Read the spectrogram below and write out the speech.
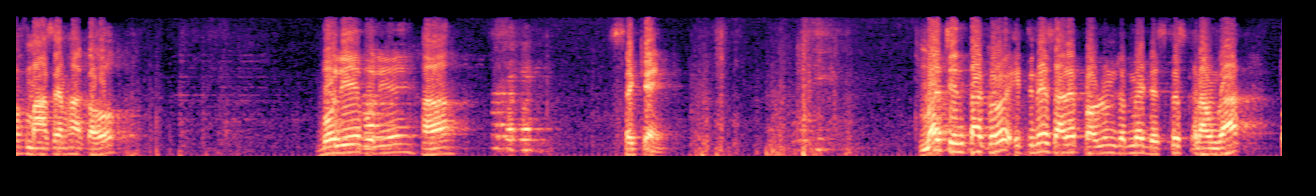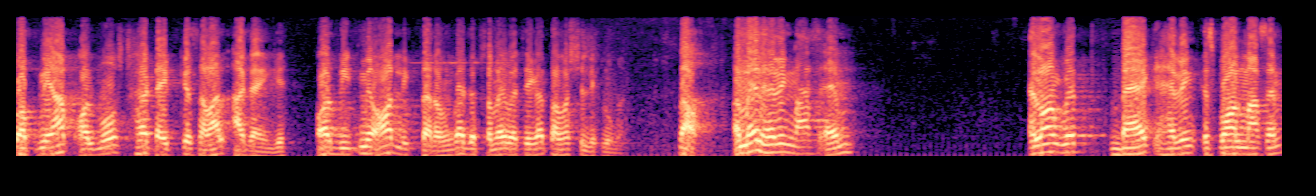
of mass m हाँ कहो बोलिए बोलिए हाँ सेकेंड मत चिंता करो इतने सारे प्रॉब्लम जब मैं डिस्कस कराऊँगा तो अपने आप ऑलमोस्ट हर टाइप के सवाल आ जाएँगे और बीच में और लिखता रहूँगा। जब समय बचेगा तो अवश्य लिख लूँगा। Now a man having mass M along with bag having small mass M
